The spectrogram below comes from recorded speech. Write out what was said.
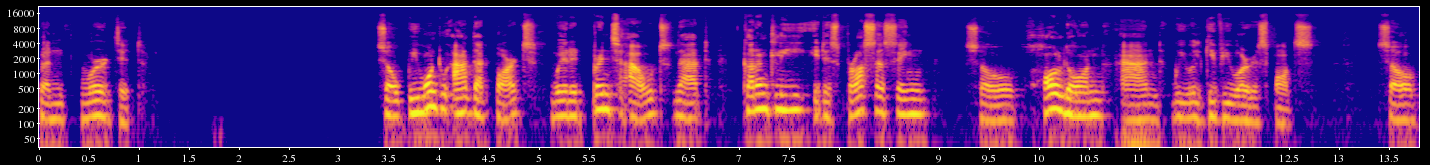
converted. So we want to add that part where it prints out that currently it is processing so hold on and we will give you a response so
